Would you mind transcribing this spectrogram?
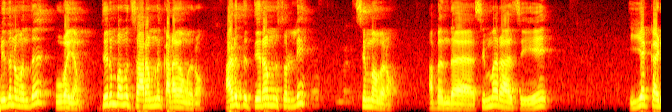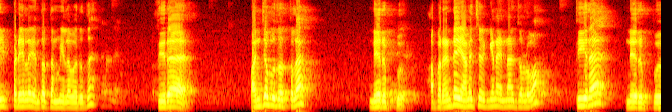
மிதுனம் வந்து உபயம். திரும்பவும் சரம்னு கடகம் வரும். அடுத்து திறம்னு சொல்லி சிம்மம் வரும். அப்போ இந்த சிம்ம ராசி இயக்க அடிப்படையில் எந்த தன்மையில் வருது? திற பஞ்சபூதத்தில் நெருப்பு. அப்போ ரெண்டையும் இணைச்சி வைங்கன்னா என்ன சொல்லுவோம்? திற நெருப்பு.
